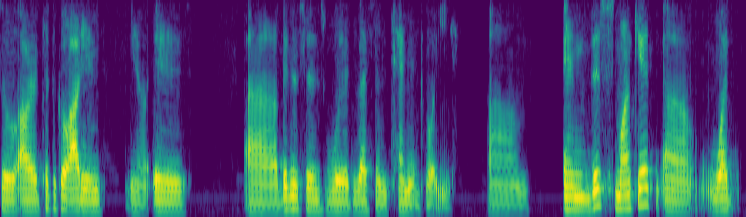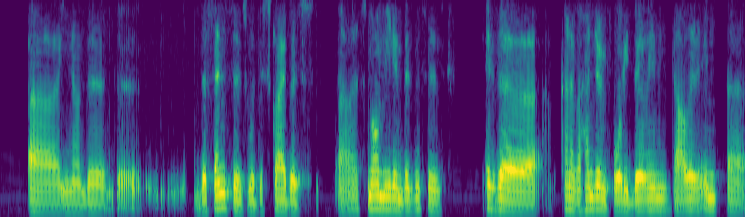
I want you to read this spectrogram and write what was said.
So, our typical audience, you know, is uh, businesses with less than 10 employees. Um, and this market, uh, what uh, you know, the, the the census would describe as uh, small medium businesses is a kind of 140 billion dollar in, uh,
